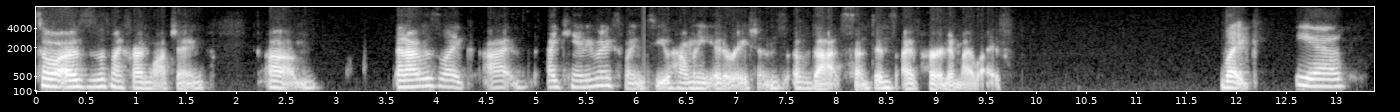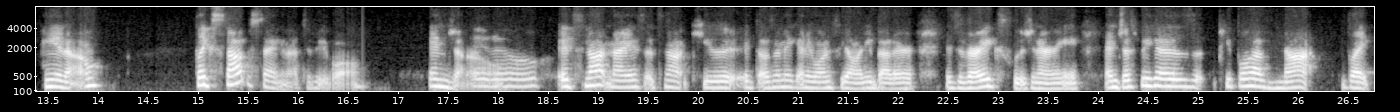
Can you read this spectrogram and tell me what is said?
so I was with my friend watching. Um and I was like, I I can't even explain to you how many iterations of that sentence I've heard in my life. Like, Yeah, you know, like stop saying that to people in general. It's not nice, it's not cute, it doesn't make anyone feel any better. It's very exclusionary. And just because people have not like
